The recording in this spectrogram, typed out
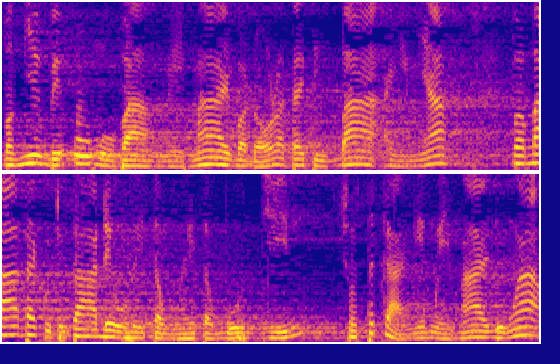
và nghiêng về ô màu vàng ngày mai và đó là tay thứ ba, anh em nhé và ba tay của chúng ta đều hệ tổng hệ tổng 49 cho tất cả anh em ngày mai, đúng không ạ?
